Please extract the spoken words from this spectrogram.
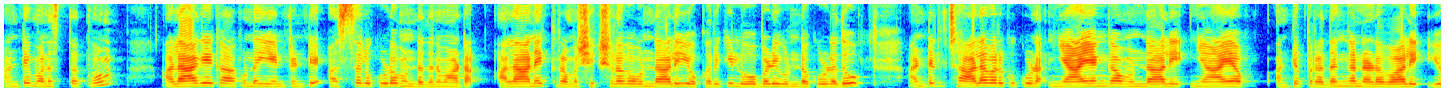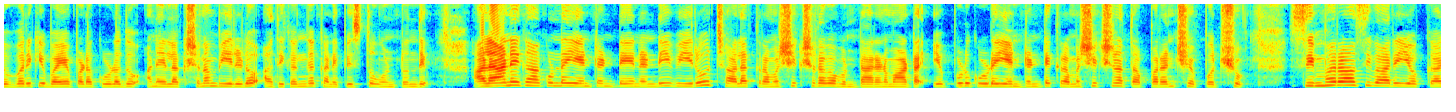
అంటే మనస్తత్వం అలాగే కాకుండా ఏంటంటే అస్సలు కూడా ఉండదనమాట అలానే క్రమశిక్షణగా ఉండాలి ఒకరికి లోబడి ఉండకూడదు. అంటే చాలా వరకు కూడా న్యాయంగా ఉండాలి న్యాయ అంటే ప్రదంగా నడవాలి ఎవరికి భయపడకూడదు అనే లక్షణం వీరిలో అధికంగా కనిపిస్తూ ఉంటుంది. అలానే కాకుండా ఏంటంటేనండి వీరు చాలా క్రమశిక్షణగా ఉంటారనమాట ఎప్పుడు కూడా ఏంటంటే క్రమశిక్షణ తప్పరని చెప్పొచ్చు. సింహరాశి వారి యొక్క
